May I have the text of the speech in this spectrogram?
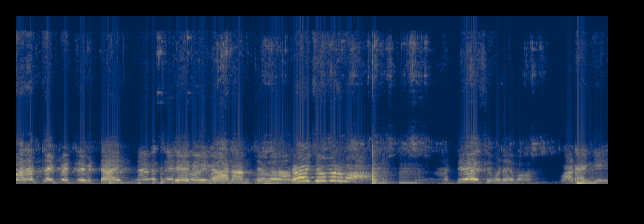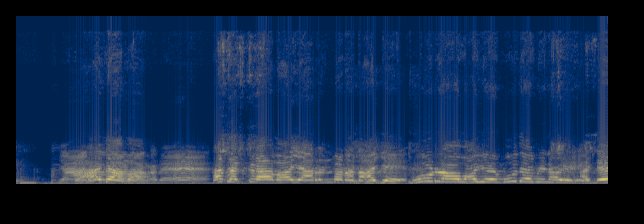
வரத்தை பெற்று விட்டாய் தேவி வா. நாம் செல்லலாம். ஏய். அதே சிவனே வா. வாடா இங்கே. யார் வாடா வா. வராங்கடே? அதற்குடா வாய் அரண்மனை நாயே. மூன்றா வாயே மூதேவி நாயே. அடே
